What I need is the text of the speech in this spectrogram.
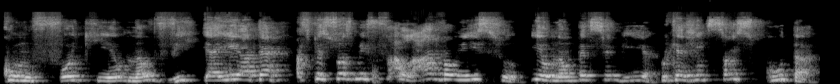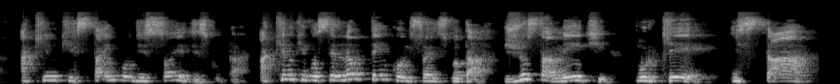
como foi que eu não vi? E aí até as pessoas me falavam isso e eu não percebia, porque a gente só escuta aquilo que está em condições de escutar, aquilo que você não tem condições de escutar, justamente porque está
